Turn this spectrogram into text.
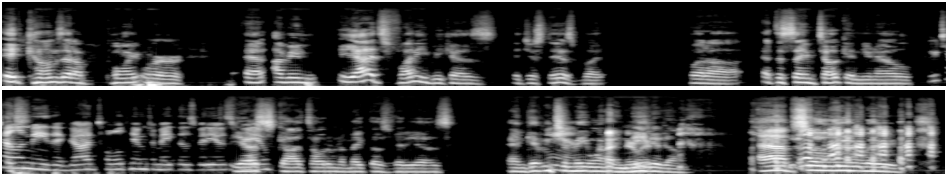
it comes at a point where and i mean yeah it's funny because it just is but but uh at the same token you know You're telling me that God told him to make those videos for yes god told him to make those videos and give them to me when i, I knew it. needed them absolutely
